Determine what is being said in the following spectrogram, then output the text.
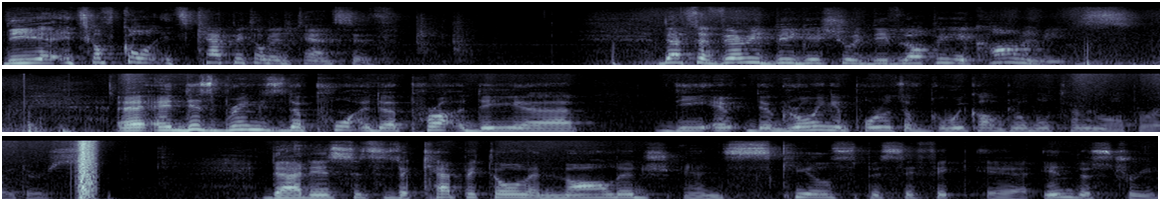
The, uh, it's of course it's capital intensive. That's a very big issue in developing economies. Uh, and this brings the, point, the, the, uh, the, uh, the growing importance of what we call global terminal operators. That is, since it's a capital and knowledge and skill specific uh, industry,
